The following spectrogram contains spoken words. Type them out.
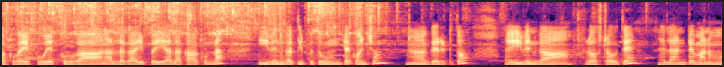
ఒకవైపు ఎక్కువగా నల్లగా అయిపోయి అలా కాకుండా ఈవెన్గా తిప్పుతూ ఉంటే కొంచెం గరిటతో ఈవెన్గా రోస్ట్ అవుతాయి. ఎలా అంటే మనము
